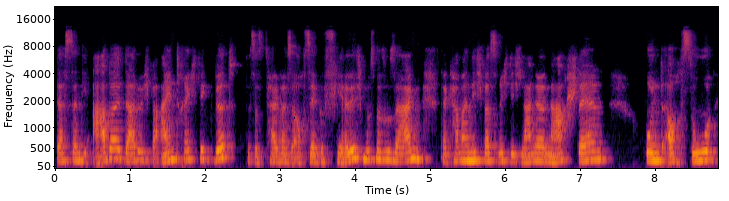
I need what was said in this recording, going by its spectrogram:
dass dann die Arbeit dadurch beeinträchtigt wird. Das ist teilweise auch sehr gefährlich, muss man so sagen. Da kann man nicht was richtig lange nachstellen. Und auch so,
